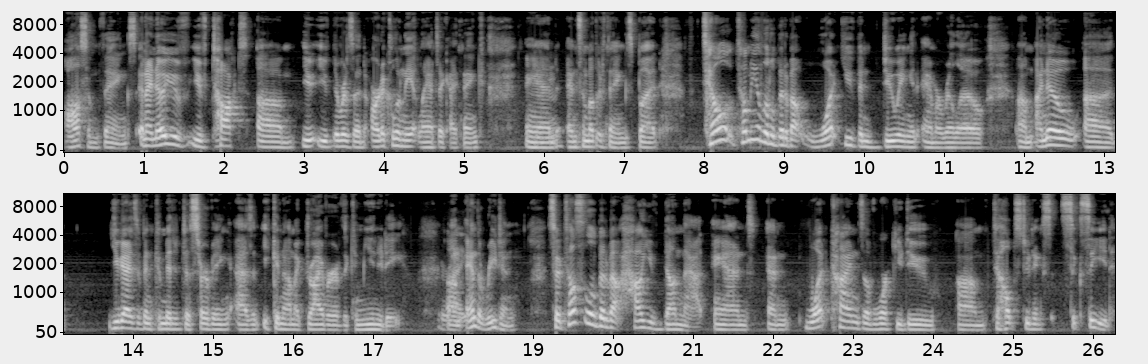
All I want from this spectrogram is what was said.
awesome things, and I know you've you've talked. Um, you, you there was an article in the Atlantic, I think, and mm-hmm. and some other things, but tell tell me a little bit about what you've been doing at Amarillo. Um, I know uh, you guys have been committed to serving as an economic driver of the community right. um, and the region. So tell us a little bit about how you've done that and and what kinds of work you do um, to help students succeed.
